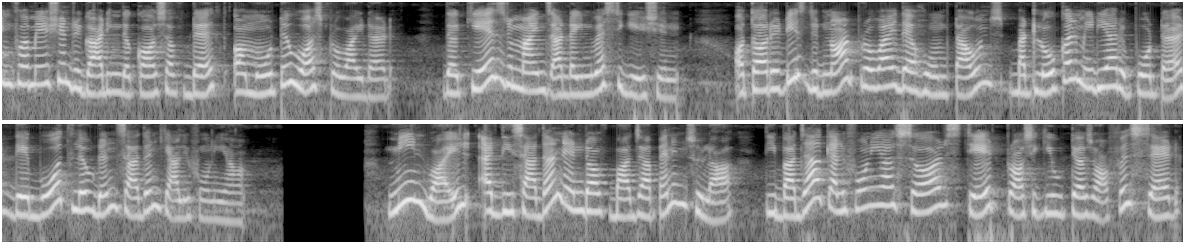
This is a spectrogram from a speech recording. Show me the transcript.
information regarding the cause of death or motive was provided. The case remains under investigation. Authorities did not provide their hometowns, but local media reported they both lived in Southern California. Meanwhile, at the southern end of Baja Peninsula, the Baja California Sur State Prosecutor's Office said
